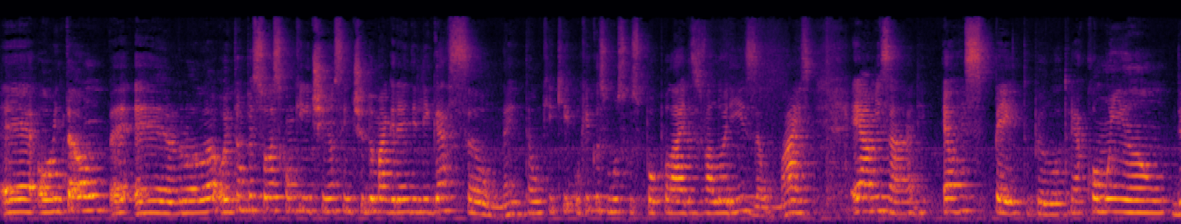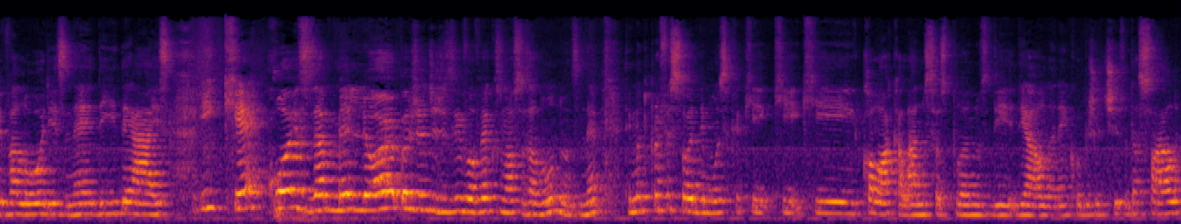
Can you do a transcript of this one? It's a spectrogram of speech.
É, ou então, é, é ou então pessoas com quem tinham sentido uma grande ligação, né? Então, o que, que, o que, que os músicos populares valorizam mais é a amizade, é o respeito pelo outro, é a comunhão de valores, né? De ideais. E que coisa melhor para a gente desenvolver com os nossos alunos, né? Tem muito professor de música que, que, que coloca lá nos seus planos de, de aula, né? Que o objetivo da sua aula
